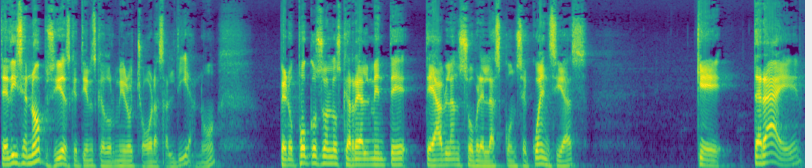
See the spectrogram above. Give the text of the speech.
Te dicen, no, pues sí, es que tienes que dormir ocho horas al día, ¿no? Pero pocos son los que realmente te hablan sobre las consecuencias que trae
